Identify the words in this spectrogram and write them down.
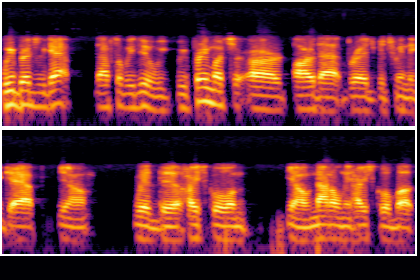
we bridge the gap. That's what we do. We, we pretty much are, are that bridge between the gap, you know, with the high school and, you know, not only high school, but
